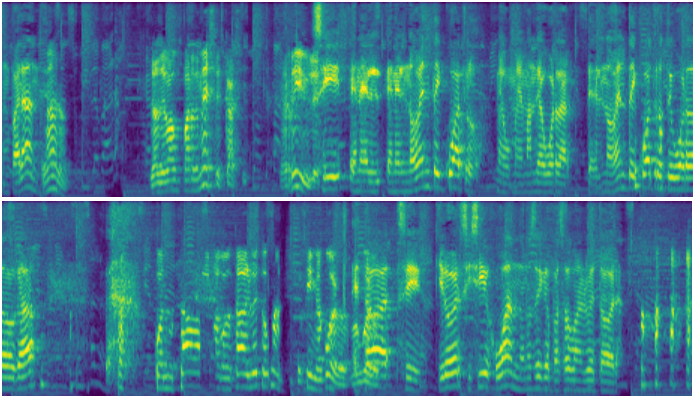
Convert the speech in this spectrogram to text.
un par antes. Claro. Ya lleva un par de meses casi. Terrible. Sí, en el, en el 94 me, me mandé a guardar. Desde el 94 estoy guardado acá. Cuando estaba, cuando estaba el Beto Márquez, sí, me acuerdo. Me acuerdo. Sí, quiero ver si sigue jugando, no sé qué ha pasado con el Beto ahora.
